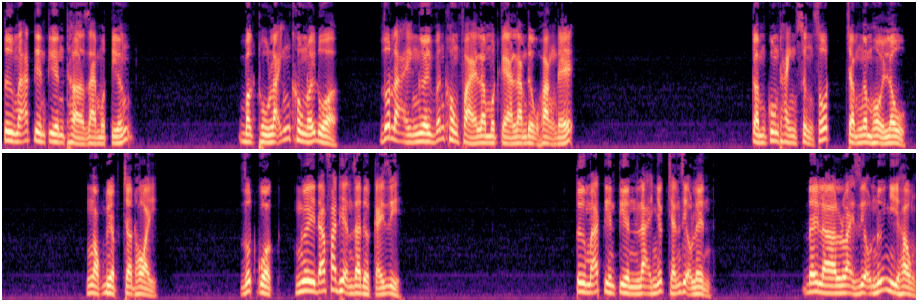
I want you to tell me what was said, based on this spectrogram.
Tư mã tiên tiên thở dài một tiếng. Bậc thủ lãnh không nói đùa. Rốt lại người vẫn không phải là một kẻ làm được hoàng đế. Cầm cung thành sửng sốt, trầm ngâm hồi lâu. Ngọc Điệp chợt hỏi. Rốt cuộc, ngươi đã phát hiện ra được cái gì? Tư mã tiền tiền lại nhấc chén rượu lên. Đây là loại rượu nữ nhì hồng,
